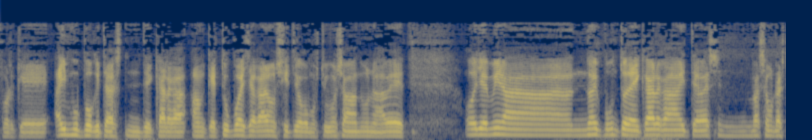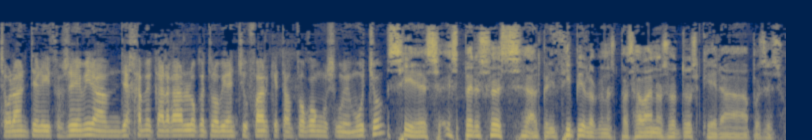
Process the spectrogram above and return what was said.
Porque hay muy poquitas de carga, aunque tú puedes llegar a un sitio como estuvimos hablando una vez. Oye, mira, no hay punto de carga y te vas, vas a un restaurante y le dices, oye, mira, déjame cargarlo que te lo voy a enchufar, que tampoco consume mucho. Sí, es, es, pero eso es al principio lo que nos pasaba a nosotros, que era pues eso.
